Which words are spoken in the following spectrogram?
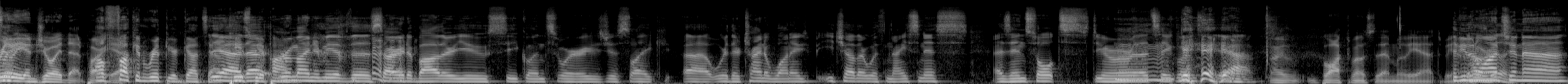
really enjoyed that part. I'll yeah. fucking rip your guts out. Yeah, Peace be that upon you. reminded me of the "Sorry to Bother You" sequence where he's just like, uh, where they're trying to one each other with niceness as insults. Do you remember that Mhm. sequence? Yeah. I blocked most of that movie out. To be Have you been Oh, really? watching? Uh,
